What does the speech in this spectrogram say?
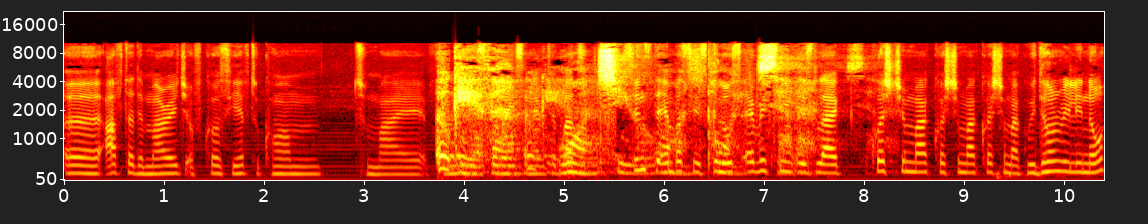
Uh, after the marriage, of course, he have to come to my Okay, family's and everything. Okay, But one, two, since the embassy is closed, point everything is like seven. question mark, question mark, question mark. We don't really know.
